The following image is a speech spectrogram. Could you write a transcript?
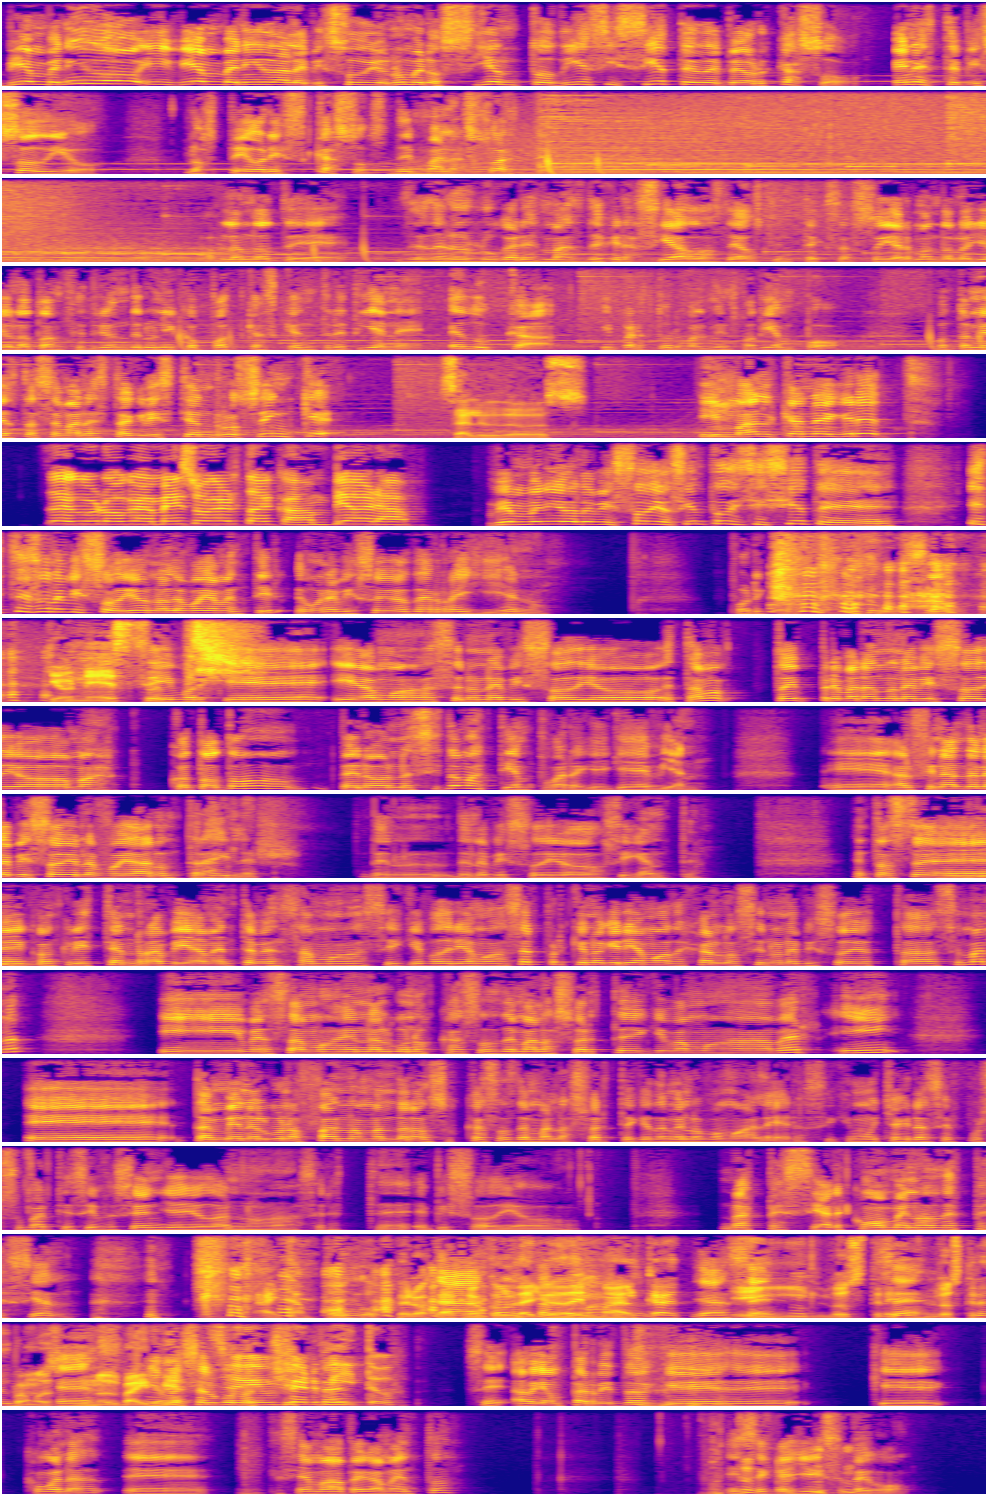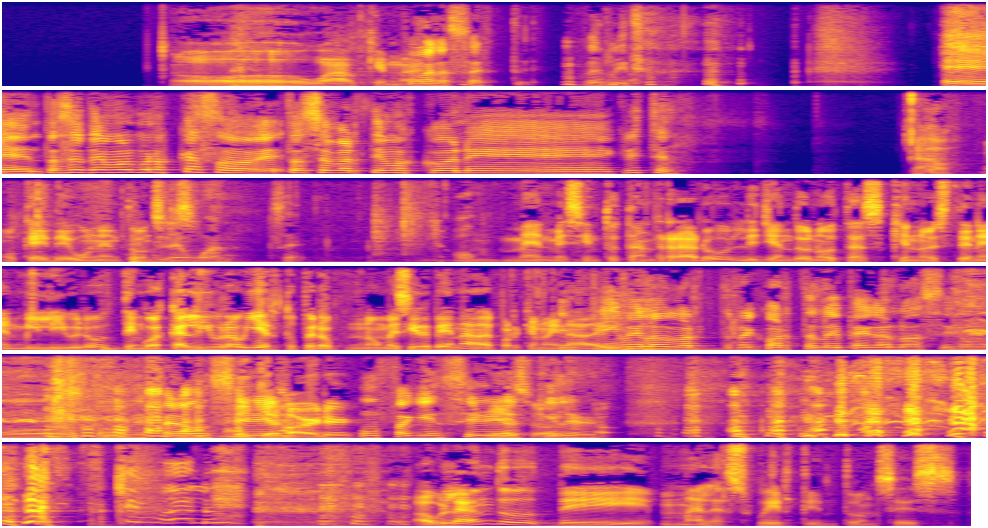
Bienvenido y bienvenida al episodio número 117 de Peor Caso. En este episodio, los peores casos de mala suerte. Hablándote desde los lugares más desgraciados de Austin, Texas, soy Armando Loyola, tu anfitrión del único podcast que entretiene, educa y perturba al mismo tiempo. Junto a mí esta semana está Cristian Rosinque Saludos. y Malca Negret. Seguro que mi suerte cambiará. Bienvenido al episodio 117. Este es un episodio, no les voy a mentir, es un episodio de relleno. Porque, Sí. Qué honesto. Sí, porque íbamos a hacer un episodio. Estamos, estoy preparando un episodio más cototo, pero necesito más tiempo para que quede bien. Eh, al final del episodio les voy a dar un tráiler del, del episodio siguiente. Entonces, con Cristian rápidamente pensamos así que podríamos hacer, porque no queríamos dejarlo sin un episodio esta semana. Y pensamos en algunos casos de mala suerte que vamos a ver. Y eh, también algunos fans nos mandaron sus casos de mala suerte que también los vamos a leer. Así que muchas gracias por su participación y ayudarnos a hacer este episodio. No especial, es como menos de especial. Ay, tampoco. Pero acá Ya, creo con la ayuda de. Malca Ya, sí. y los tres, Sí. los tres vamos, Es- nos va a ir bien. Soy enfermito. Sí, había un perrito que, que ¿cómo era? Eh, que se llamaba Pegamento. Y se cayó y se pegó. Oh, wow, qué Qué mal. mala suerte, perrito. Eh, entonces tenemos algunos casos. Entonces partimos con eh, Cristian. Ah, ok, de una entonces. One. Sí. Oh, man, me siento tan raro leyendo notas que no estén en mi libro. Tengo acá el libro abierto, pero no me sirve de nada porque no hay nada. ahí. Imprímelo, recórtalo y pégalo así como, como si fuera un Make it serial, harder. un fucking serial Eso. killer. Qué malo. Hablando de mala suerte, entonces,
